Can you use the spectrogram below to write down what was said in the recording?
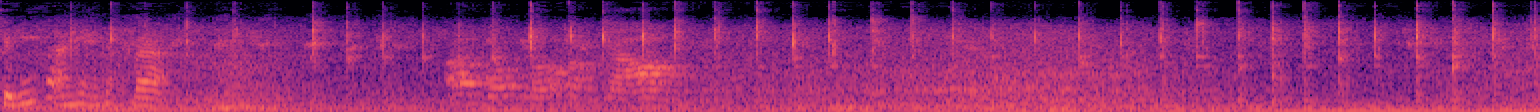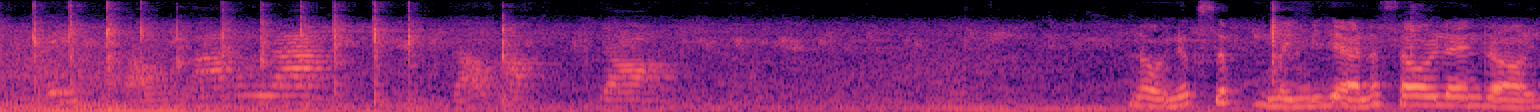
trứng ra nha các bạn. Nồi nước súp của mình bây giờ nó sôi lên rồi.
